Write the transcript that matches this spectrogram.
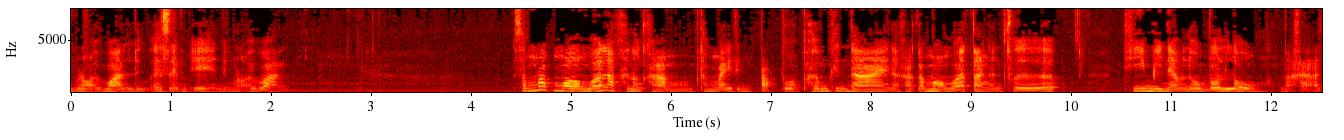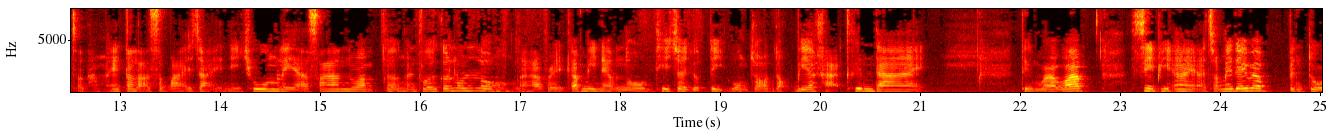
100 วัน หรือ SMA 100 วันสำหรับมองว่าราคาทองคำทำไมถึงปรับตัวเพิ่มขึ้นได้นะคะ ก็มองว่าตังเงินเฟ้อที่มีแนวโน้มลดลงนะคะ อาจจะทำให้ตลาดสบายใจในช่วงระยะสั้นว่าเงินเฟ้อก็ลดลงนะคะเฟดก็มีแนวโน้มที่จะยุติวงจรดอกเบี้ยขาขึ้นได้ ถึงแม้ว่า CPI อาจจะไม่ได้แบบเป็นตัว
